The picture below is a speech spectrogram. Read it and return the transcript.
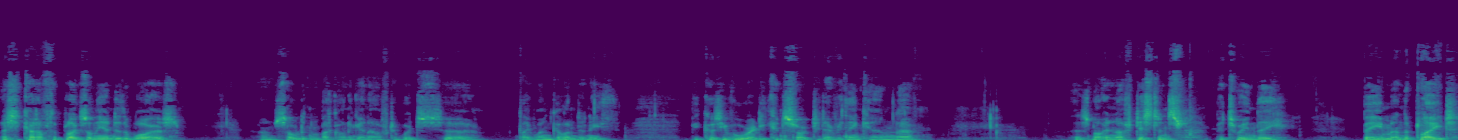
unless you cut off the plugs on the end of the wires and solder them back on again afterwards uh, they won't go underneath because you've already constructed everything and uh, there's not enough distance between the beam and the plate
